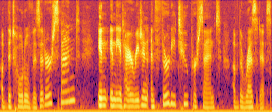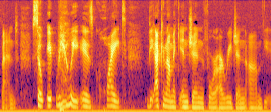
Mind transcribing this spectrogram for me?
of the total visitor spend in, in the entire region and 32% of the resident spend. So it really is quite the economic engine for our region, um, the,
